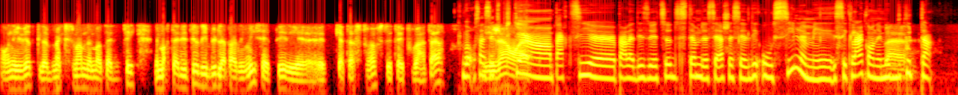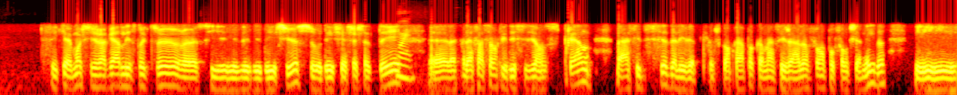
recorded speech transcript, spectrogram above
on évite le maximum de mortalité. La mortalité au début de la pandémie, c'était euh, une catastrophe, c'était épouvantable. Bon, ça Les s'expliquait en partie euh, par la désuétude du système de CHSLD aussi, là, mais c'est clair qu'on a mis Ben, beaucoup de temps. C'est que moi, si je regarde les structures, euh, si des, des, CIUS ou des CHSLD, Ouais. euh, la, la façon que les décisions se prennent, ben, c'est difficile d'aller vite. là. Je comprends pas comment ces gens-là font pour fonctionner, là. Et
